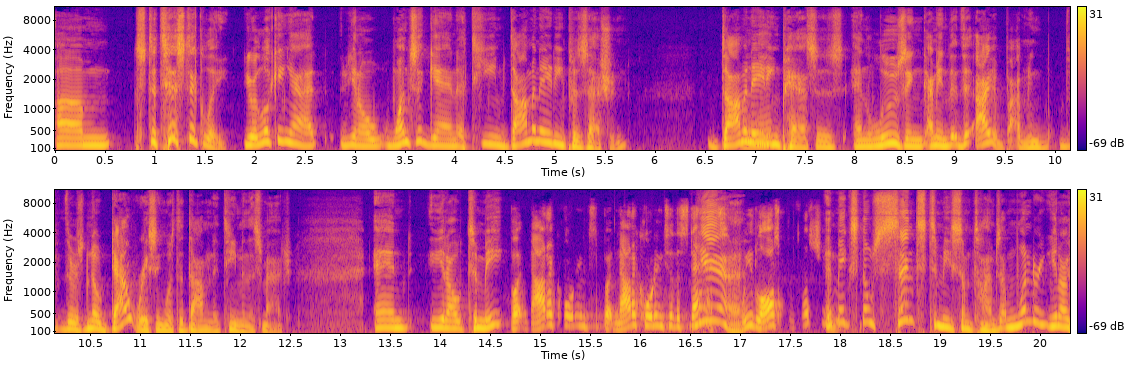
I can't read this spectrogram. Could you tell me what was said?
Um, statistically, you're looking at, you know, once again a team dominating possession, dominating Mm-hmm. passes, and losing. I mean, th- th- I, I mean, there's no doubt Racing was the dominant team in this match. And you know, to me, but not according to but not according to the stats. Yeah. We lost possession. it makes no sense to me sometimes. I'm wondering, you know,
